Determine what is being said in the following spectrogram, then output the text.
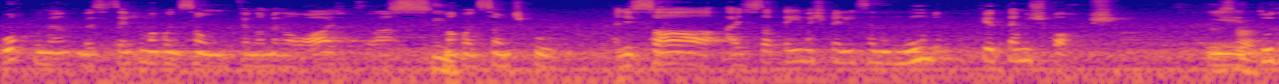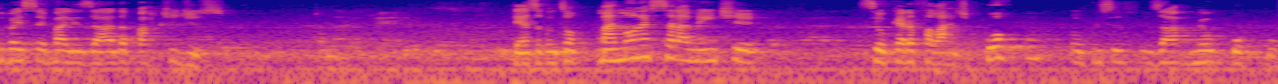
corpo, né? Vai ser sempre uma condição fenomenológica, sei lá, Sim. uma condição tipo a gente só a gente só tem uma experiência no mundo porque temos corpos e Exato. tudo vai ser balizado a partir disso. Então, tem essa condição, mas não necessariamente se eu quero falar de corpo, eu preciso usar meu corpo.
